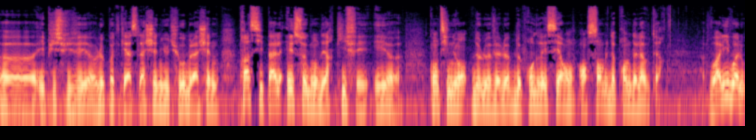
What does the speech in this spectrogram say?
euh, et puis suivez euh, le podcast, la chaîne YouTube, la chaîne principale et secondaire qui fait et continuons de level up, de progresser ensemble et de prendre de la hauteur. Voilà, voilà.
